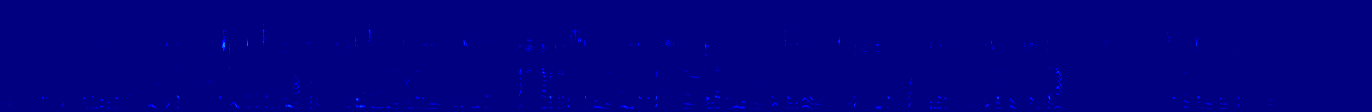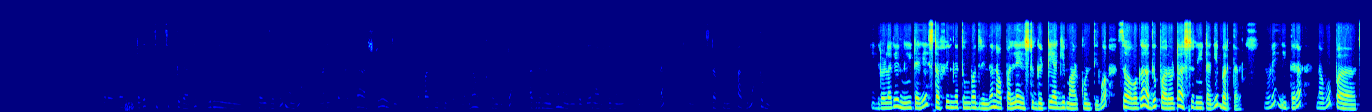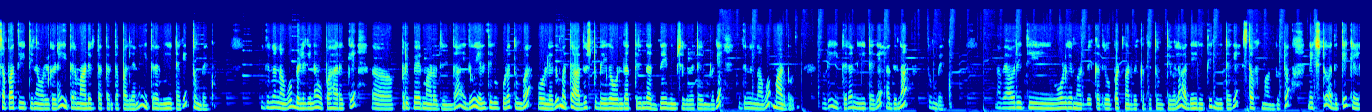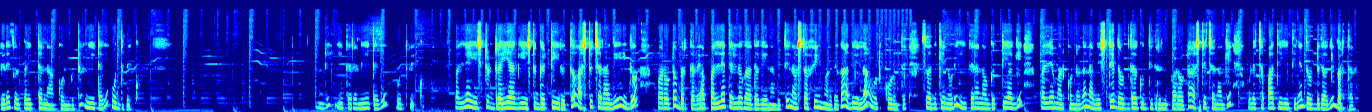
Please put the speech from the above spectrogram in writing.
ನೋಡಿ, ಈ ಥರ ನಾವು ಒಂದೊಂದೇ ಬಿಲ್ಲೆಗಳನ್ನಾಗಿ ಮಾಡಿ ತೆಗೆದಿಟ್ಕೋಬೇಕು. ಫಸ್ಟು ಹಿಟ್ಟನ್ನು ಚೆನ್ನಾಗಿ ನಾದ್ಕೋಬೇಕು ಹಿಟ್ಟನ್ನು ಚೆನ್ನಾಗಿ ನಾದ್ಕೊಂಡಾಗ ಏನಾಗುತ್ತೆ? ಅದು ಸ್ಮೂತಾಗಿ ಬಂದಾಗ ನಾವು ಅದರೊಳಗೆ ಸ್ಟಫಿಂಗ್ ಮಾಡಿದಾಗ ನೀಟಾಗಿ ಅದು ಎಲ್ಲದನ್ನು ಹೀರ್ಕೊಂಡ್ಬಿಟ್ಟು ಸೈಡಿಗೆ ಒಡೆಯೋದಿಲ್ಲ. ಸೊ ನೋಡಿ, ಈ ಥರ ನಾವು ಬಿಲ್ಲೆಗಳನ್ನಾಗಿ ಮಾಡಿ ಸ್ವಲ್ಪ ಹಿಟ್ಟು ಹಿಟ್ಟನ್ನು ಹಾಕ್ಕೋಬೇಕು ಸ್ವಲ್ಪ ಹಿಟ್ಟನ್ನು ಹಾಕ್ಕೊಂಡ್ಬಿಟ್ಟು ಉದ್ದಬೇಕು ಈ ಥರ ಎಲ್ಲ ನೀಟಾಗಿ ಚಿಕ್ಕ ಚಿಕ್ಕದಾಗಿ ಪೂರಿ ಸೈಜಲ್ಲಿ ನಾವು ಮಾಡಿರ್ತಕ್ಕಂಥ ಅಷ್ಟು ಚಪಾತಿ ಬಿಲ್ಲೆಗಳನ್ನು ಉತ್ಕೊಂಡ್ಬಿಟ್ಟು ಅದ್ರ ನಡುವೆ ನಾವು ಇವಾಗ ಏನು ಆಲ್ರೆಡಿ ಮಾಡಿಟ್ಕೊಂಡಿದ್ದೀವಲ್ಲ ಸ್ಟಫಿಂಗು ಅದನ್ನು ತುಂಬಬೇಕು. ಇದರೊಳಗೆ ನೀಟಾಗಿ ಸ್ಟಫಿಂಗ್ ತುಂಬೋದ್ರಿಂದ ನಾವು ಪಲ್ಯ ಎಷ್ಟು ಗಟ್ಟಿಯಾಗಿ ಮಾಡ್ಕೊತೀವೋ, ಸೊ ಅವಾಗ ಅದು ಪರೋಟ ಅಷ್ಟು ನೀಟಾಗಿ ಬರ್ತವೆ. ನೋಡಿ ಈ ಥರ ನಾವು ಪ, ಚಪಾತಿ ಹಿಟ್ಟಿನ ಒಳಗಡೆ ಈ ಥರ ಮಾಡಿರ್ತಕ್ಕಂಥ ಪಲ್ಯನ ಈ ಥರ ನೀಟಾಗಿ ತುಂಬಬೇಕು. ಇದನ್ನು ನಾವು ಬೆಳಗಿನ ಉಪಹಾರಕ್ಕೆ ಪ್ರಿಪೇರ್ ಮಾಡೋದ್ರಿಂದ ಇದು ಎಲ್ತಿಗೂ ಕೂಡ ತುಂಬ ಒಳ್ಳೆಯದು ಮತ್ತು ಆದಷ್ಟು ಬೇಗ ಒಂದು ಹತ್ತರಿಂದ ಹದಿನೈದು ನಿಮಿಷಗಳ ಟೈಮ್ ಒಳಗೆ ಇದನ್ನು ನಾವು ಮಾಡ್ಬೋದು. ನೋಡಿ ಈ ಥರ ನೀಟಾಗಿ ಅದನ್ನು ತುಂಬಬೇಕು. ನಾವು ಯಾವ ರೀತಿ ಹೋಳ್ಗೆ ಮಾಡಬೇಕಾದ್ರೆ ಒಬ್ಬಟ್ಟು ಮಾಡಬೇಕಾದ್ರೆ ತುಂಬ್ತೀವಲ್ಲ, ಅದೇ ರೀತಿ ನೀಟಾಗಿ ಸ್ಟಫ್ ಮಾಡಿಬಿಟ್ಟು ನೆಕ್ಸ್ಟು ಅದಕ್ಕೆ ಕೆಳಗಡೆ ಸ್ವಲ್ಪ ಹಿಟ್ಟನ್ನು ಹಾಕ್ಕೊಂಡ್ಬಿಟ್ಟು ನೀಟಾಗಿ ಉದ್ದಬೇಕು ನೋಡಿ, ಈ ಥರ ನೀಟಾಗಿ ಉದ್ದಬೇಕು ಪಲ್ಯ ಎಷ್ಟು ಡ್ರೈ ಆಗಿ ಎಷ್ಟು ಗಟ್ಟಿ ಇರುತ್ತೋ ಅಷ್ಟು ಚೆನ್ನಾಗಿ ಇದು ಪರೋಟ ಬರ್ತವೆ. ಆ ಪಲ್ಯ ತೆಳ್ಳಗಾದಾಗ ಏನಾಗುತ್ತೆ? ನಾವು ಸ್ಟಫಿಂಗ್ ಮಾಡಿದಾಗ ಅದು ಎಲ್ಲ ಒಟ್ಕೊಡುತ್ತೆ. ಸೊ ಅದಕ್ಕೆ ನೋಡಿ ಈ ಥರ ನಾವು ಗಟ್ಟಿಯಾಗಿ ಪಲ್ಯ ಮಾಡಿಕೊಂಡಾಗ ನಾವು ಎಷ್ಟೇ ದೊಡ್ಡದಾಗಿ ಉದ್ದಿದ್ರೂ ಪರೋಟ ಅಷ್ಟೇ ಚೆನ್ನಾಗಿ ಒಳ್ಳೆ ಚಪಾತಿ ರೀತಿಯೇ ದೊಡ್ಡದಾಗಿ ಬರ್ತವೆ.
